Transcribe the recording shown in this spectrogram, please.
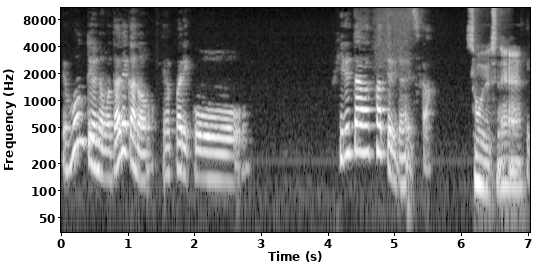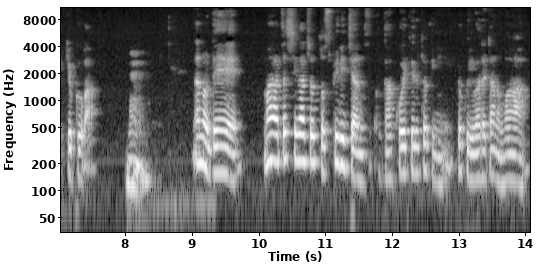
で、本っていうのも誰かの、やっぱりこう、フィルターがかかってるじゃないですか。そうですね。結局は。うん。なので、前私がちょっとスピリチュアルの学校行ってる時によく言われたのは、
